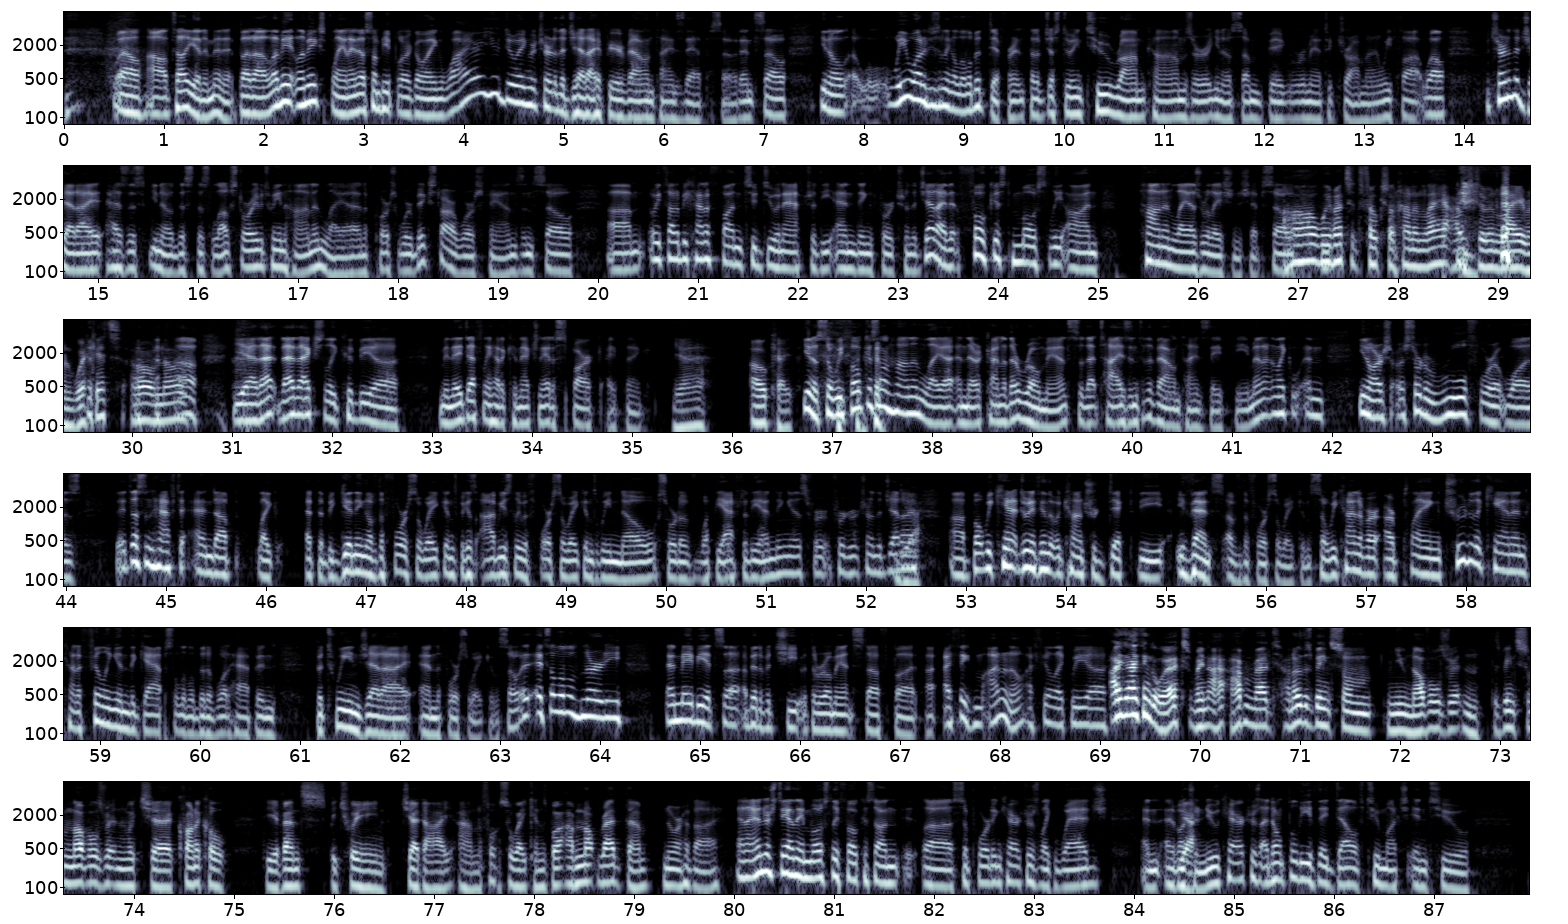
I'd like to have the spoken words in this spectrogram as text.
Well, I'll tell you in a minute, but uh, let me let me explain. I know some people are going, "Why are you doing Return of the Jedi for your Valentine's Day episode?" And so, you know, we want to do something a little bit different instead of just doing two rom coms or you know some big romantic drama. And we thought, well, Return of the Jedi has this you know this this love story between Han and Leia, and of course we're big Star Wars fans, and so um, we thought it'd be kind of fun to do an after the ending for Return of the Jedi that focused mostly on Han and Leia's relationship. So, Oh, we meant to focus on Han and Leia. I was doing Leia and Wicket. Oh no. oh, yeah, that that actually could be a. I mean, they definitely had a connection. They had a spark, I think. Yeah. Okay. You know, so we focus on Han and Leia and their kind of their romance, so that ties into the Valentine's Day theme. And, and like, and you know, our, our sort of rule for it was it doesn't have to end up like at the beginning of the Force Awakens because obviously with Force Awakens we know sort of what the after the ending is for for Return of the Jedi, Yeah. uh, but we can't do anything that would contradict the events of the Force Awakens. So we kind of are, are playing true to the canon, kind of filling in the gaps a little bit of what happened between Jedi and the Force Awakens. So it, it's a little nerdy, and maybe it's a, a bit of a cheat with the romance stuff, but I, I think I don't know. I feel like we. Uh, I, I think it works. I mean, I, I haven't read. I know there's been some new novels written. There's been some novels written which uh, chronicle the events between Jedi and the Force Awakens, but I've not read them. nor have I. And I understand they mostly focus on uh, supporting characters like Wedge and, and a bunch Yeah. of new characters. I don't believe they delve too much into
